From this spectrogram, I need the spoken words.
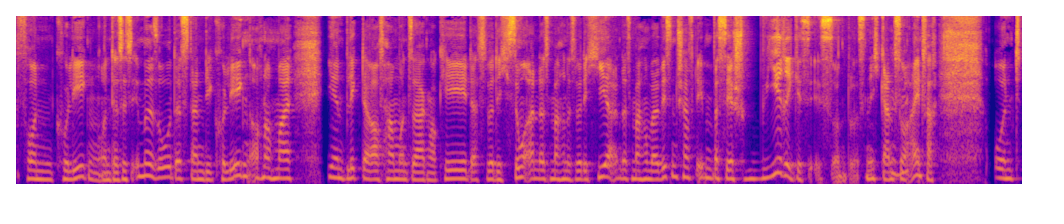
von Kollegen. Und das ist immer so, dass dann die Kollegen auch nochmal ihren Blick darauf haben und sagen, okay, das würde ich so anders machen, das würde ich hier anders machen, weil Wissenschaft eben was sehr Schwieriges ist und was nicht ganz mhm. so einfach. Und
